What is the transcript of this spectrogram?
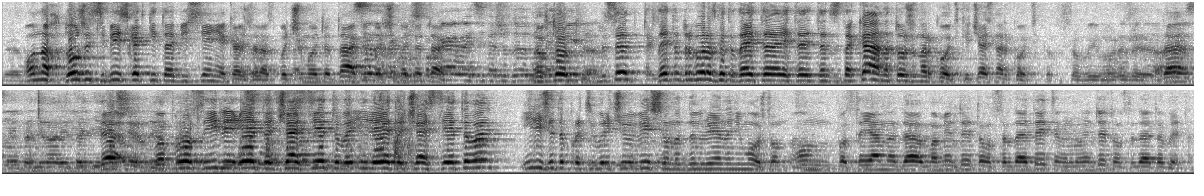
Да. Он должен себе искать какие-то объяснения каждый раз, почему это так, и почему это так. Но кто, Беседа, тогда это другой разговор, тогда это, это, это сдака, она тоже наркотики, часть наркотиков, чтобы ему. Да? Это не Да, душевное вопрос или это часть этого, или это часть этого, или же это противоречивые вещи, он одновременно не может. Он, он постоянно, да, в момент этого он страдает этим, в момент этого он страдает об этом.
